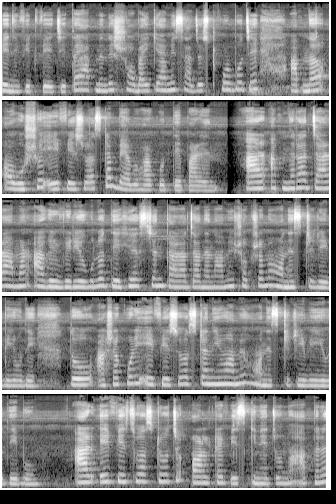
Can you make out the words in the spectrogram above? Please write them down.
বেনিফিট পেয়েছি। তাই আপনাদের সবাইকে আমি সাজেস্ট করব যে আপনারা অবশ্যই এই ফেস ওয়াশটা ব্যবহার করতে পারেন। আর আপনারা যারা আমার আগের ভিডিওগুলো দেখে এসছেন, তারা জানেন আমি সবসময় অনেস্ট রিভিউ দিই। তো আশা করি এই ফেস ওয়াশটা নিয়েও আমি অনেস্ট রিভিউ দিব। আর এই ফেস ওয়াশটা হচ্ছে অল টাইপ স্কিনের জন্য। আপনারা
